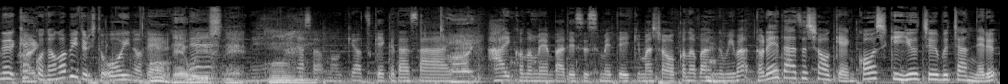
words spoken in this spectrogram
で結構長引いてる人多いので、はい。ねね、多いですね、ね。うん、皆さんもお気をつけください、はい、はい、このメンバーで進めていきましょう。この番組は、うん、トレーダーズ証券公式 YouTube チャンネル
